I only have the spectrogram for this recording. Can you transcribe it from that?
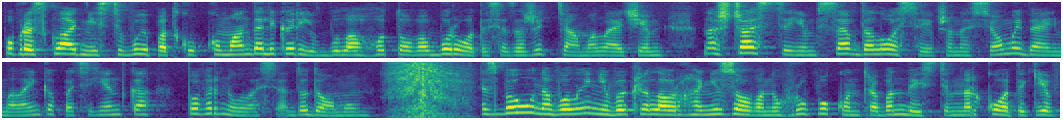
Попри складність випадку, команда лікарів була готова боротися за життя малечі. На щастя, їм все вдалося, і вже на сьомий день маленька пацієнтка повернулася додому. СБУ на Волині викрила організовану групу контрабандистів наркотиків.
